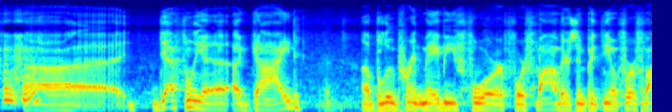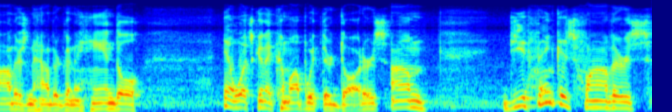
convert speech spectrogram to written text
Mm-hmm. Uh, definitely a, a guide, a blueprint maybe for for fathers and you know for fathers and how they're going to handle you know what's going to come up with their daughters. Um, do you think as fathers,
